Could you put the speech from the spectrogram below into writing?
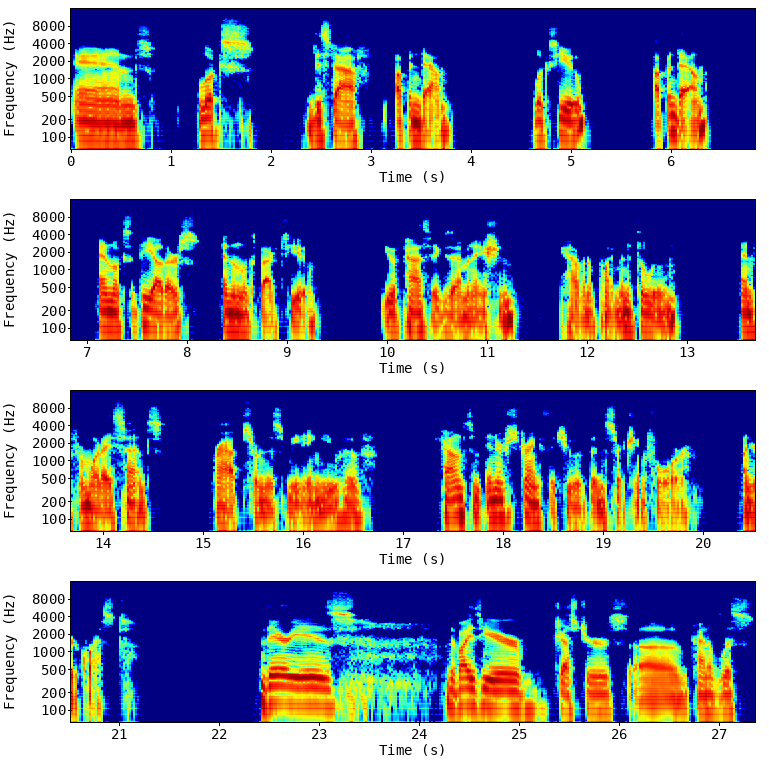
and looks the staff up and down, looks you up and down, and looks at the others, and then looks back to you. You have passed the examination. You have an appointment at the loom. And from what I sense, perhaps from this meeting, you have found some inner strength that you have been searching for on your quest. There is the vizier gestures, uh, kind of lists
